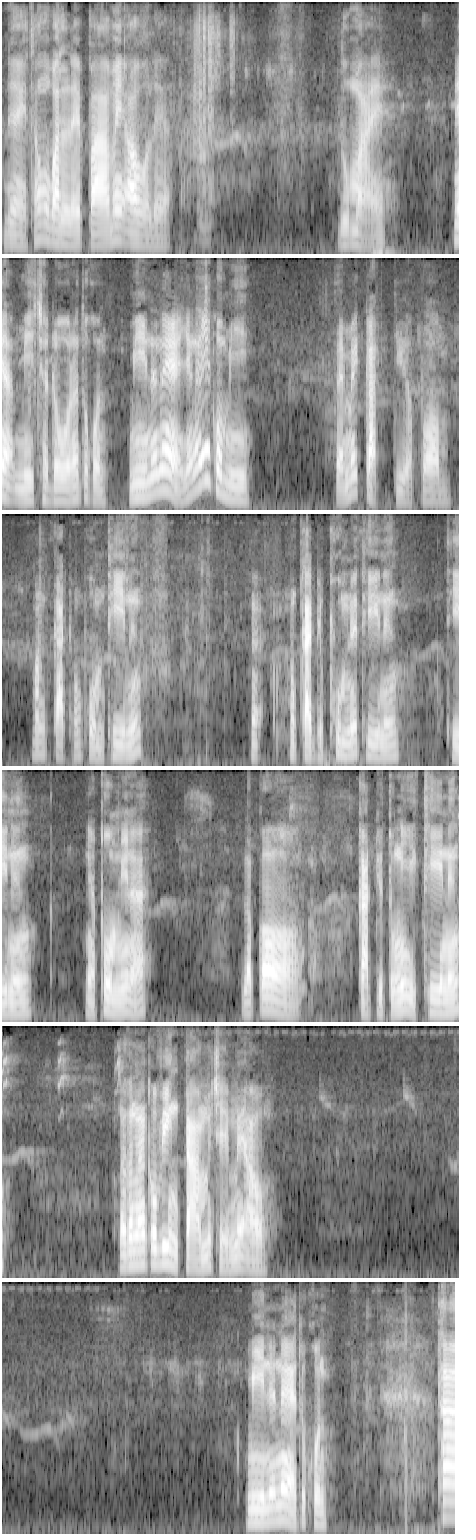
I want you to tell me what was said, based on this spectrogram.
เหนื่อยทั้งวันเลยปลาไม่เอาเลยอะดูหมายเนี่ยมีชะโดนะทุกคน มีแน่ๆยังไงก็มี แต่ไม่กัดเหยื่อปลอม มันกัดของผมทีนึงเนี่ยมันกัดอยู่พุ่มนี้ทีนึง ทีนึง เนี่ยพุ่มนี้นะ แล้วก็กัดอยู่ตรงนี้อีกทีนึง แล้วตอนนั้นก็วิ่งตามไม่เฉยไม่เอา มีแน่ๆทุกคน ถ้า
